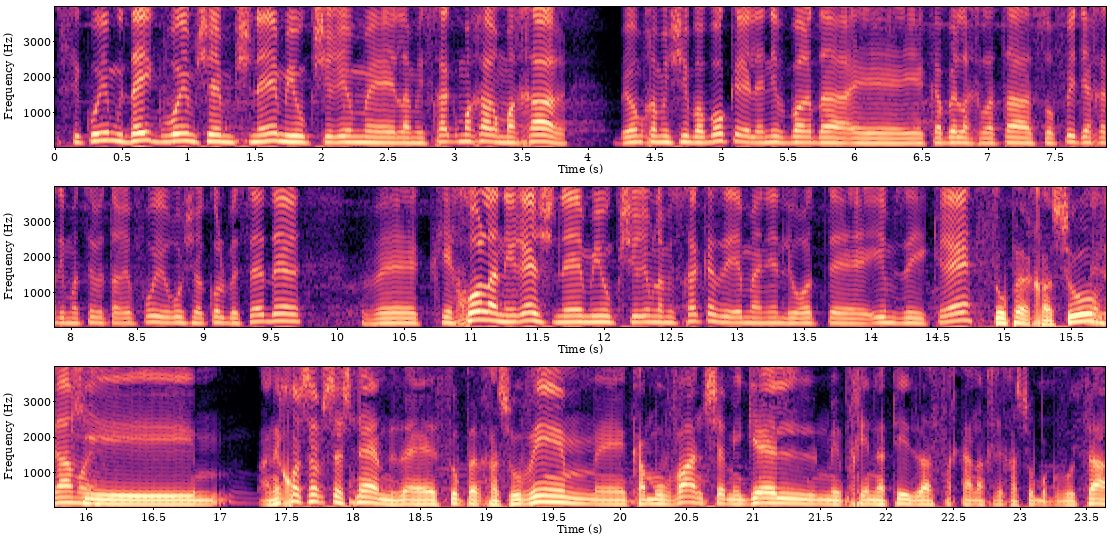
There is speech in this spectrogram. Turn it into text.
שסיכויים די גבוהים שהם שניהם יהיו כשירים אה, למשחק מחר. מחר, ביום חמישי בבוקר, יניב ברדה אה, יקבל החלטה סופית יחד עם הצוות הרפואי, יראו שהכל בסדר. וככל הנראה שניהם יהיו כשירים למשחק הזה, יהיה מעניין לראות אה, אם זה יקרה. סופר חשוב, לגמרי. כי אני חושב ששניהם זה סופר חשובים. אה, כמובן שמיגל מבחינתי זה השחקן הכי חשוב בקבוצה.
